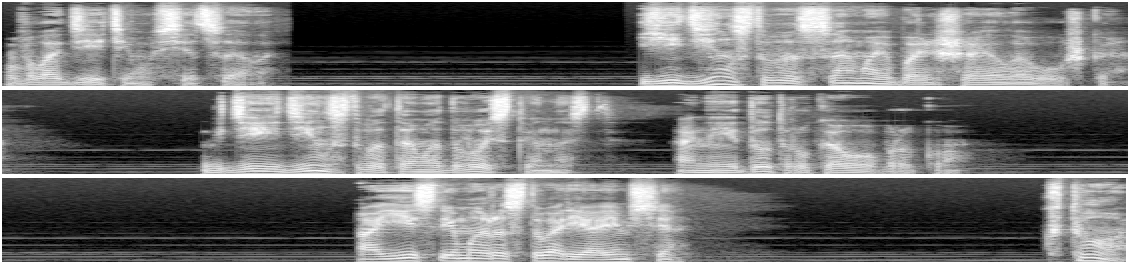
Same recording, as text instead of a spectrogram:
владеть им всецело. Единство – самая большая ловушка. Где единство, там и двойственность. Они идут рука об руку. А если мы растворяемся? Кто?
